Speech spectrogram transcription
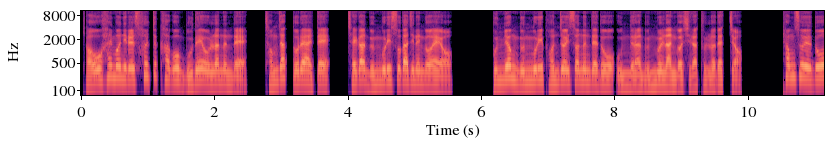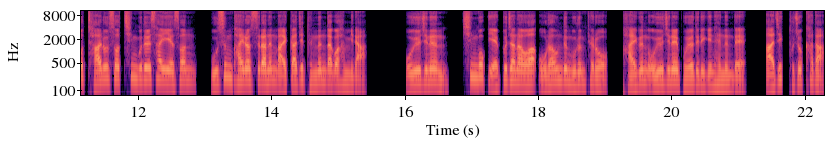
겨우 할머니를 설득하고 무대에 올랐는데 정작 노래할 때 제가 눈물이 쏟아지는 거예요. 분명 눈물이 번져 있었는데도 웃느라 눈물 난 것이라 둘러댔죠. 평소에도 잘 웃어 친구들 사이에선 웃음 바이러스라는 말까지 듣는다고 합니다. 오유진은 신곡 예쁘잖아와 5라운드 물음표로 밝은 오유진을 보여드리긴 했는데 아직 부족하다.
